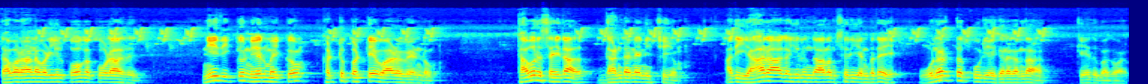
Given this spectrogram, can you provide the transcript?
தவறான வழியில் போகக்கூடாது. நீதிக்கும் நேர்மைக்கும் கட்டுப்பட்டே வாழ வேண்டும். தவறு செய்தால் தண்டனை நிச்சயம். அது யாராக இருந்தாலும் சரி என்பதை உணர்த்தக்கூடிய கிரகம்தான் கேது பகவான்.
